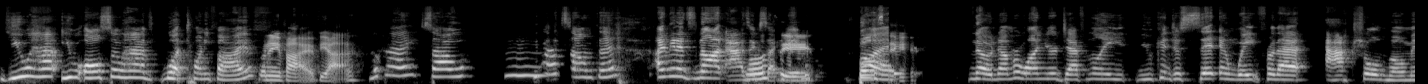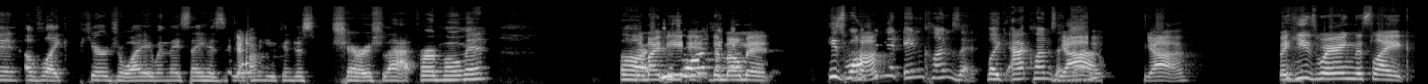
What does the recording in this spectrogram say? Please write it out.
you have you also have what 25? 25, yeah. Okay. So hmm. you got something. I mean, it's not as we'll exciting. See. But we'll no, number one, you're definitely you can just sit and wait for that actual moment of like pure joy when they say his name, yeah. and you can just cherish that for a moment. Uh, it might be the moment. It, he's watching huh? it in Clemson, like at Clemson. Yeah, right? yeah. But he's wearing this like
